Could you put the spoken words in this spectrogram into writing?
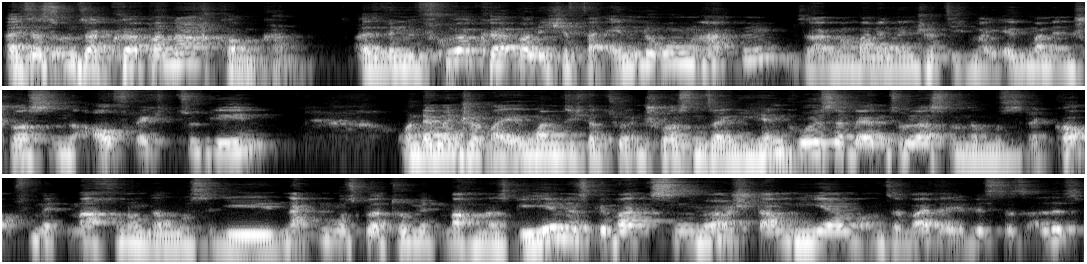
als dass unser Körper nachkommen kann. Also wenn wir früher körperliche Veränderungen hatten, sagen wir mal, der Mensch hat sich mal irgendwann entschlossen, aufrecht zu gehen, und der Mensch hat mal irgendwann sich dazu entschlossen, sein Gehirn größer werden zu lassen. Und dann musste der Kopf mitmachen und dann musste die Nackenmuskulatur mitmachen. Das Gehirn ist gewachsen, ne, Stammhirn und so weiter. Ihr wisst das alles.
